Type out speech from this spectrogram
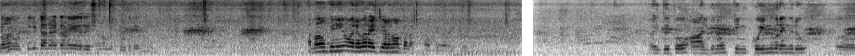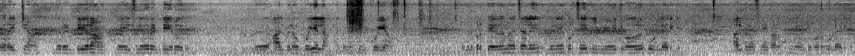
ഗ്രോത്ത് കിട്ടാനായിട്ടാണ് എയറേഷൻ നമ്മൾ ഇട്ട് കൊടുത്തേക്കുന്നത് അപ്പോൾ നമുക്കിനി ഓരോ വെറൈറ്റികൾ നോക്കാം ഓക്കെ ഇതിപ്പോൾ ആൽബിനോ കിങ് കോയി എന്ന് പറയുന്നൊരു വെറൈറ്റി ആണ്. ഇത് റെഡ് ഇയർ ആണ്. മെയിൽസിന് റെഡ് ഇയർ വരും. ഇത് ആൽബിനോ കോയി അല്ല ആൽബിനോ കിങ് കോയി ആണ്. ഇതിന് പ്രത്യേകത എന്ന് വെച്ചാൽ ഇതിന് കുറച്ച് ഇമ്മ്യൂണിറ്റി പവർ കൂടുതലായിരിക്കും. ആൽബിനോസിനേക്കാളും ഇമ്മ്യൂണിറ്റി പവർ കൂടുതലായിരിക്കും.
